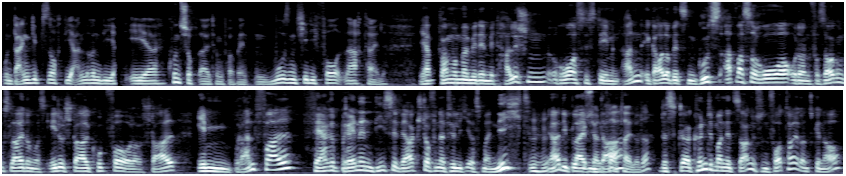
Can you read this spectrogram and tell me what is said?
Und dann gibt es noch die anderen, die eher Kunststoffleitungen verwenden. Wo sind hier die Vor- und Nachteile? Ja, fangen wir mal mit den metallischen Rohrsystemen an. Egal ob jetzt ein Gussabwasserrohr oder eine Versorgungsleitung aus Edelstahl, Kupfer oder Stahl. Im Brandfall verbrennen diese Werkstoffe natürlich erstmal nicht. Ja, die bleiben Ist ja ein da. Vorteil, oder? Das da könnte man jetzt sagen, ist ein Vorteil, ganz genau.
